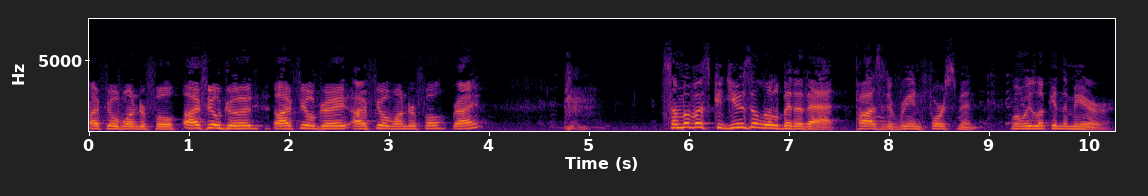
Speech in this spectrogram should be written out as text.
I feel wonderful. I feel good. I feel great. I feel wonderful, right? Some of us could use a little bit of that positive reinforcement when we look in the mirror.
